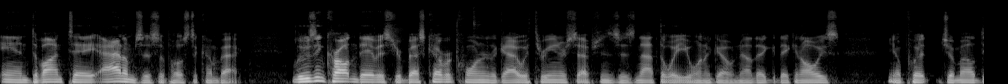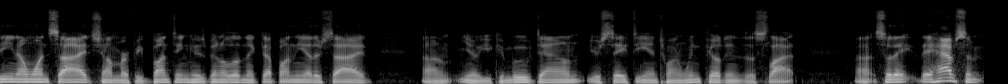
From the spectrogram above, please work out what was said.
and Davante Adams is supposed to come back. Losing Carlton Davis, your best cover corner, the guy with three interceptions, is not the way you want to go. Now they they can always, you know, put Jamel Dean on one side, Sean Murphy Bunting, who's been a little nicked up on the other side. Um, you know, you can move down your safety Antoine Winfield into the slot. Uh, so they, they have some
